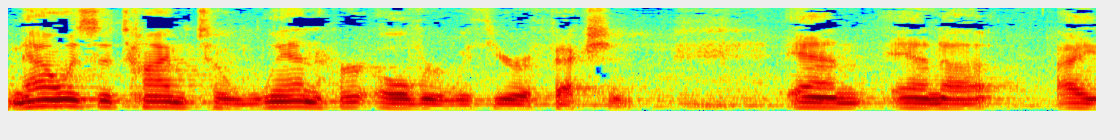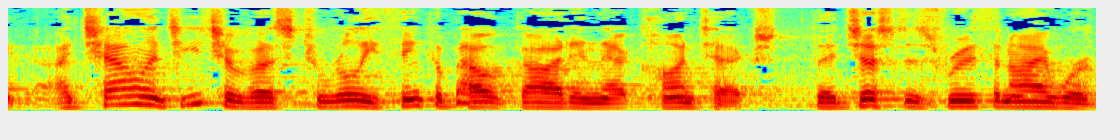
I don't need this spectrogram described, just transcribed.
Now is the time to win her over with your affection. And, and uh, I, I challenge each of us to really think about God in that context. That just as Ruth and I were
